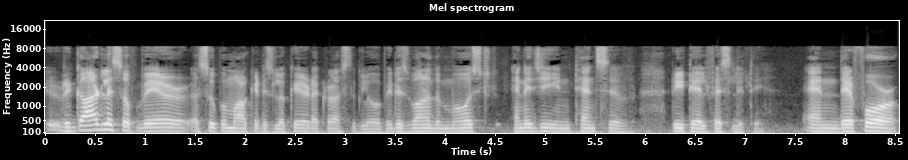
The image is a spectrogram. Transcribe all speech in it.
regardless of where a supermarket is located across the globe, it is one of the most energy intensive retail facility. And therefore,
